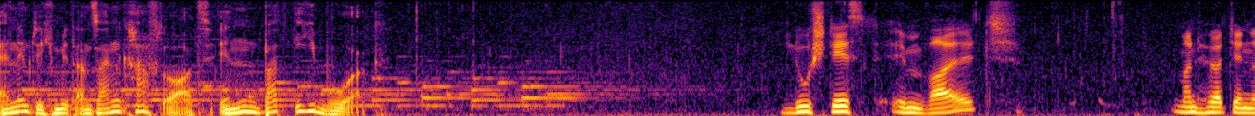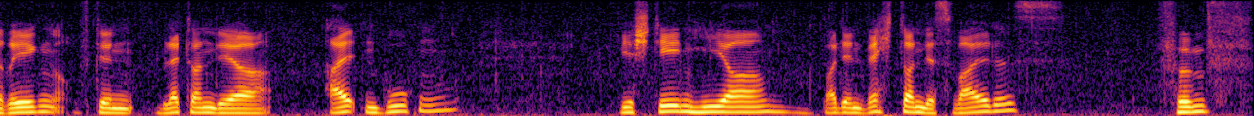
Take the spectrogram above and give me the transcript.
Er nimmt dich mit an seinen Kraftort in Bad Iburg. Du stehst im Wald, man hört den Regen auf den Blättern der alten Buchen. Wir stehen hier bei den Wächtern des Waldes. Fünf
